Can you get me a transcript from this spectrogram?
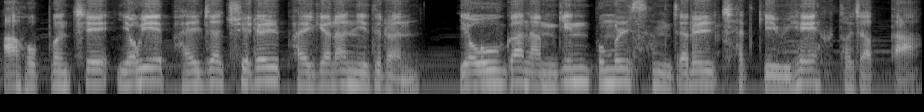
아홉 번째 여우의 발자취를 발견한 이들은 여우가 남긴 보물 상자를 찾기 위해 흩어졌다.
